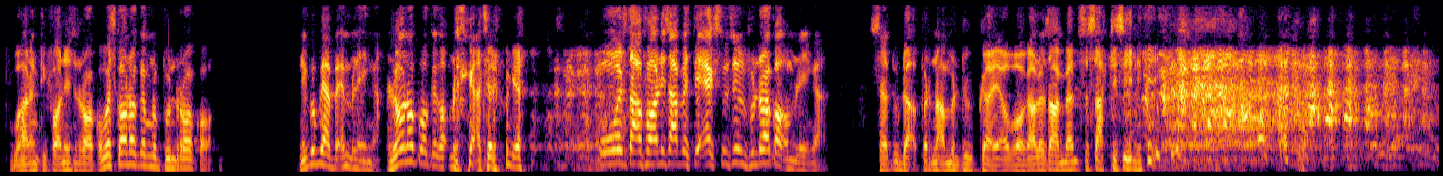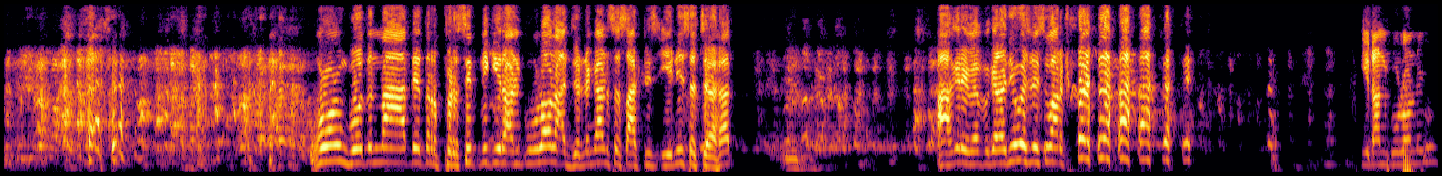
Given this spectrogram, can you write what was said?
Barang difonis neraka, wis kono ke mlebu neraka. Niku piye ambek mlengak. Lho napa kok mlengak jare pangeran? Wis tak fonis sampai di eksklusif neraka kok mlengak. Saya tidak pernah menduga ya Allah kalau sampean sesat di sini. Wong mboten nate terbersit pikiran kula nak jenengan sesadis ini sejahat. Akhirnya pikiran dia wis swarga pikiran kula niku.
